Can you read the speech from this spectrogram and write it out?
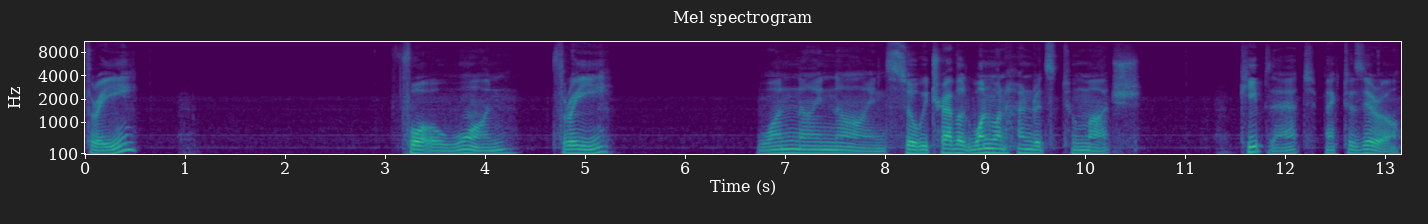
Three. 401. Three. 199. So we traveled one one hundredths too much keep that back to zero.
